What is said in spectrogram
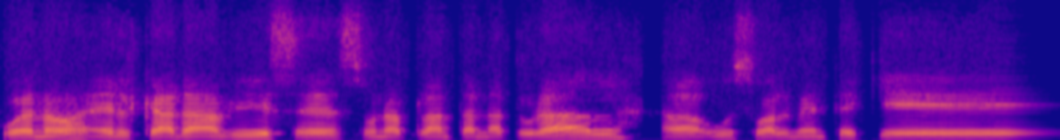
Bueno, el cannabis es una planta natural, ah, usualmente que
